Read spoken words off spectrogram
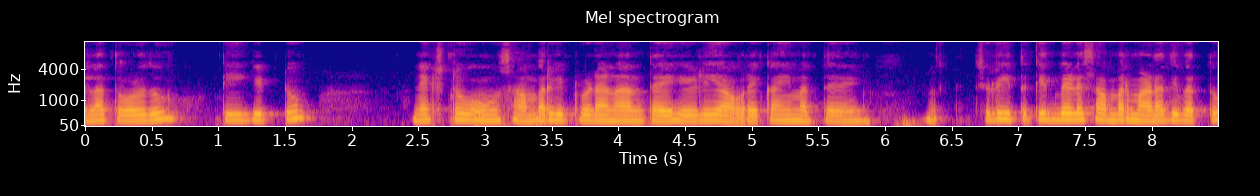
ಎಲ್ಲ ತೊಳೆದು ಟೀಗಿಟ್ಟು ನೆಕ್ಸ್ಟು ಸಾಂಬಾರ್ಗೆ ಇಟ್ಬಿಡೋಣ ಅಂತ ಹೇಳಿ ಅವರೆಕಾಯಿ ಮತ್ತು ಆ್ಯಕ್ಚುಲಿ ಇದಕ್ಕಿದ ಬೇಳೆ ಸಾಂಬಾರು ಮಾಡೋದು ಇವತ್ತು.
